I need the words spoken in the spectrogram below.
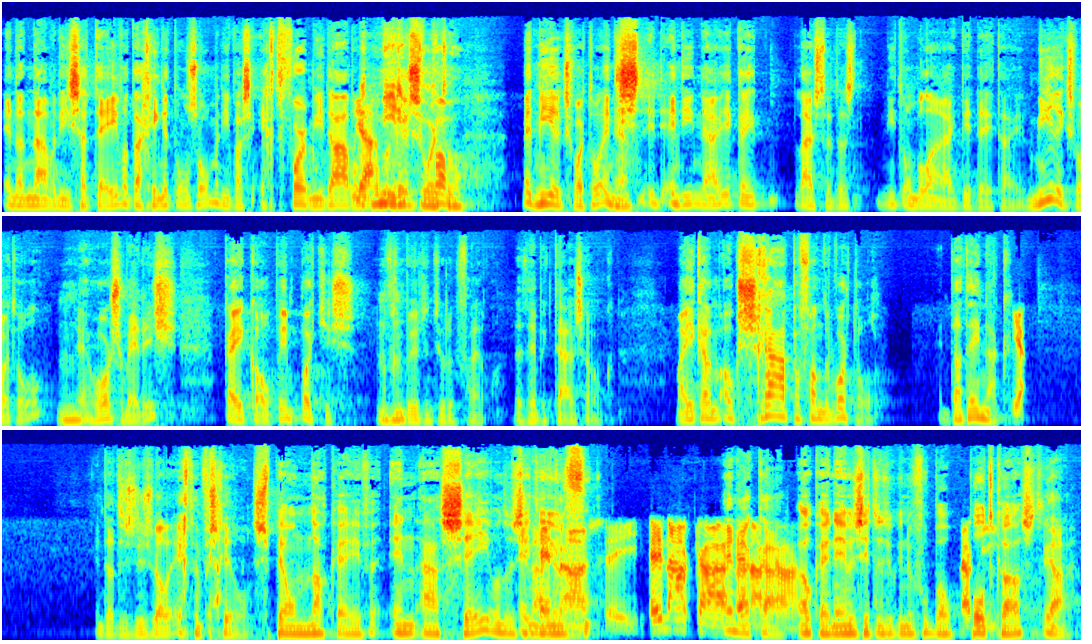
En dan namen we die saté, want daar ging het ons om. En die was echt formidabel. Ja. En Mierikswortel. Met mierikswortel. En die, en die nou, je kan je, luister, dat is niet onbelangrijk dit detail. Mierikswortel, Mhm. hè, horseradish, kan je kopen in potjes. Dat gebeurt natuurlijk veel. Dat heb ik thuis ook. Maar je kan hem ook schrapen van de wortel. En dat deed nak. Ja. En dat is dus wel echt een verschil. Spel NAC even. NAC, want we zitten in een vo- NAC. NAK. NAK. NAK. Oké, nee, we zitten natuurlijk in een voetbalpodcast. Ja,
